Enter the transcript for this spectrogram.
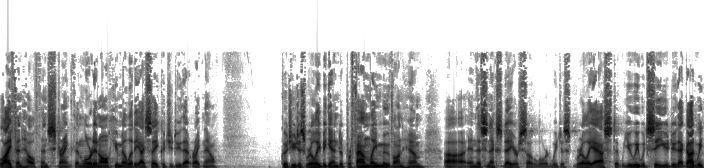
life and health and strength. And Lord, in all humility, I say, could you do that right now? Could you just really begin to profoundly move on him uh, in this next day or so, Lord? We just really ask that you, we would see you do that. God, we,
